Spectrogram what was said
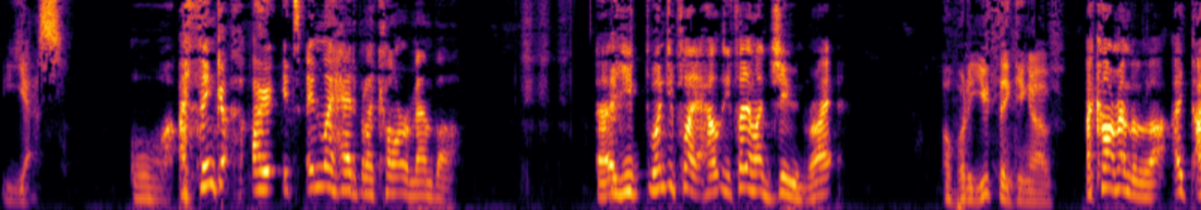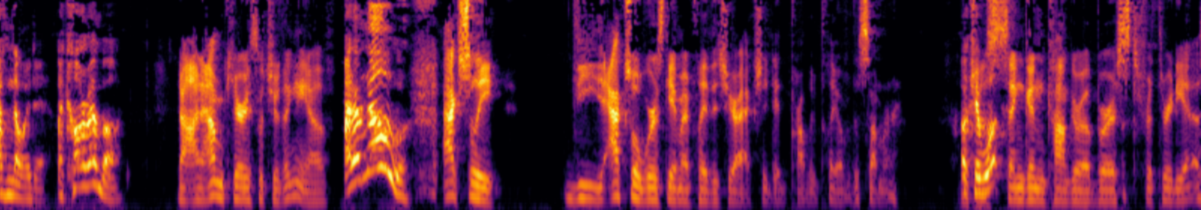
Yes. Oh, I think I. It's in my head, but I can't remember. Uh, you when did you play it? How you played it in like June, right? Oh, what are you thinking of? I can't remember. But I, I have no idea. I can't remember. Now, now I'm curious what you're thinking of. I don't know. Actually, the actual worst game I played this year, I actually did probably play over the summer. Okay, was what? Senran Kagura Burst for 3DS.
